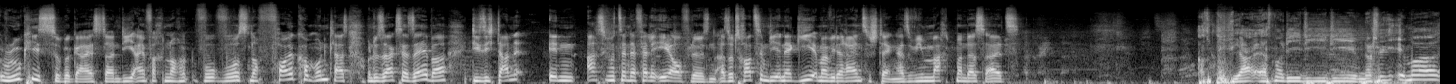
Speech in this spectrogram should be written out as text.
Rookies zu begeistern, die einfach noch, wo, wo es noch vollkommen unklar ist. Und du sagst ja selber, die sich dann in 80% der Fälle eh auflösen. Also trotzdem die Energie immer wieder reinzustecken. Also wie macht man das als Also, ja, erstmal die, die, die, natürlich immer,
